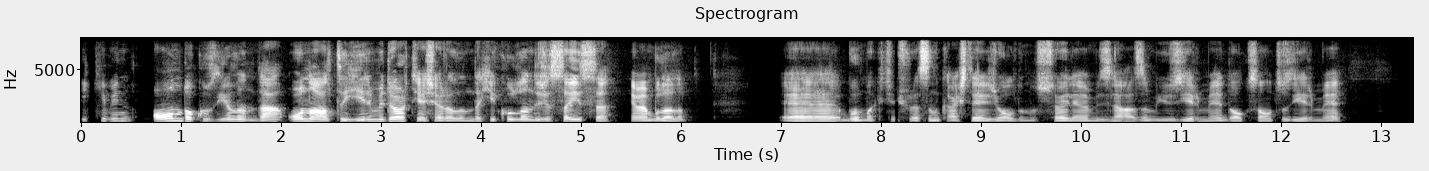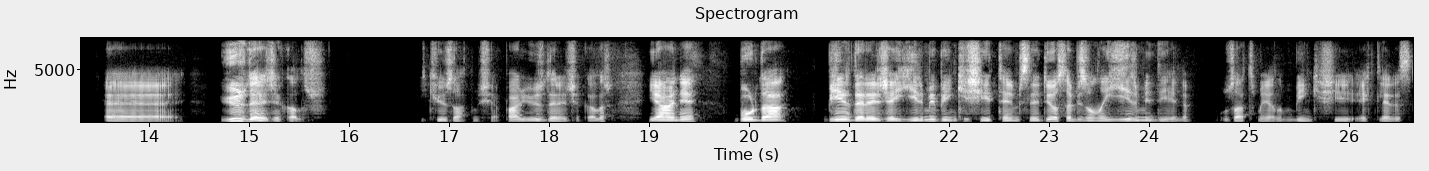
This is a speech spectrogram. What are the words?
2019 yılında 16-24 yaş aralığındaki kullanıcı sayısı hemen bulalım. Ee, bulmak için şurasının kaç derece olduğunu söylememiz lazım. 120, 90, 30, 20. Ee, 100 derece kalır. 260 yapar. 100 derece kalır. Yani burada 1 derece 20 bin kişiyi temsil ediyorsa biz ona 20 diyelim. Uzatmayalım. 1000 kişiyi ekleriz.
